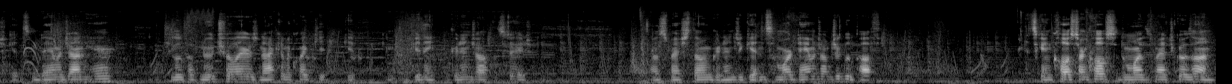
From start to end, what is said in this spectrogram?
Just get some damage on here. Jigglypuff neutral air is not going to quite get get getting Greninja off the stage. Now Smash and Greninja getting some more damage on Jigglypuff. It's getting closer and closer the more this match goes on.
